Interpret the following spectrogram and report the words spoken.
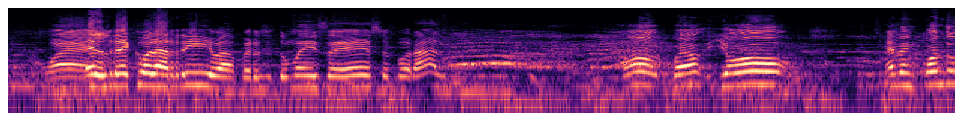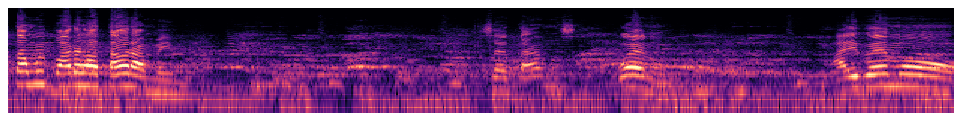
Bueno, el récord arriba, pero si tú me dices eso es por algo. no, veo- yo, el encuentro está muy parejo hasta ahora mismo. Se está- bueno, ahí vemos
